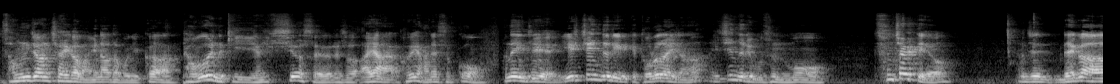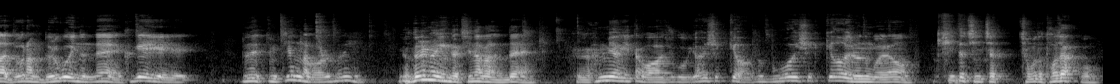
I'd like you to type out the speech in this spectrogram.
성장 차이가 많이 나다 보니까 벽을 느끼기가 싫었어요. 그래서 아예 거의 안 했었고. 근데 이제 일진들이 이렇게 돌아다니잖아? 일진들이 무슨 뭐 순찰대요. 이제 내가 누구랑 놀고 있는데 그게 눈에 좀 띄었나 봐. 그러더니 8명인가 지나가는데 그 한 명이 딱 와가지고 야 이 새끼야 너 뭐야 이 새끼야? 이러는 거예요. 키도 진짜 저보다 더 작고.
